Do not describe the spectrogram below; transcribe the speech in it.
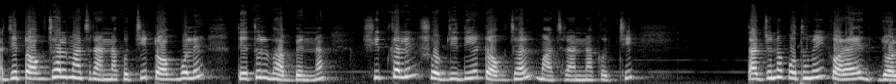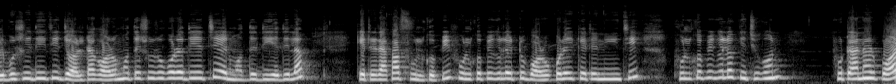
আর যে টক ঝাল মাছ রান্না করছি, টক বলে তেঁতুল ভাববেন না। শীতকালীন সবজি দিয়ে টক ঝাল মাছ রান্না করছি। তার জন্য প্রথমেই কড়াইয়ে জল বসিয়ে দিয়েছি, জলটা গরম হতে শুরু করে দিয়েছে। এর মধ্যে দিয়ে দিলাম কেটে রাখা ফুলকপি। ফুলকপিগুলো একটু বড় করেই কেটে নিয়েছি। ফুলকপিগুলো কিছুক্ষণ ফুটানোর পর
